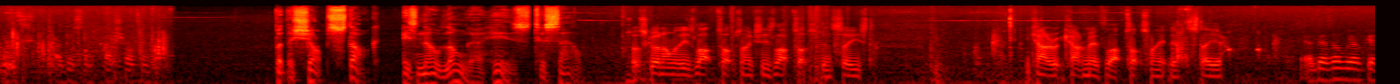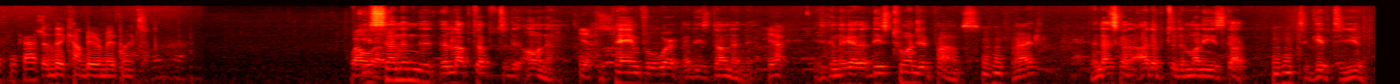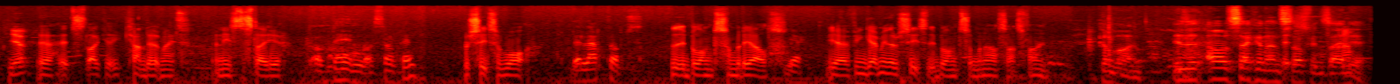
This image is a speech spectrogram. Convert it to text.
I'll some cash off. But the shop's stock is no longer his to sell. So what's going on with these laptops now? Because these laptops have been seized. You can't, you can't remove the laptops, mate. They have to stay here. Yeah, there's no way of getting cash. They can't be removed, mate. Well, he's well. sending the, the laptop to the owner Yes. to pay him for work that he's done in it. Yeah. He's going to get at least 200 pounds, Mhm. right? And that's going to add up to the money he's got Mhm. to give to you. Yep. Yeah, it's like you can't do it, mate. It needs to stay here. Of them or something. Receipts of what? The laptops. That they belong to somebody else? Yeah. Yeah, if you can get me the receipts that they belong to someone else, that's fine. Come on. Is it all second-hand stuff inside here?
